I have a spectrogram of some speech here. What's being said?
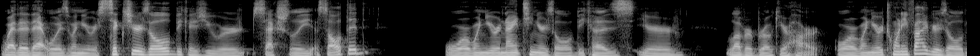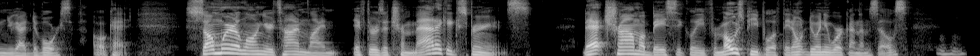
whether that was when you were six years old because you were sexually assaulted, or when you were 19 years old because your lover broke your heart, or when you were 25 years old and you got divorced. Okay. Somewhere along your timeline, if there's a traumatic experience, that trauma basically, for most people, if they don't do any work on themselves, Mhm.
